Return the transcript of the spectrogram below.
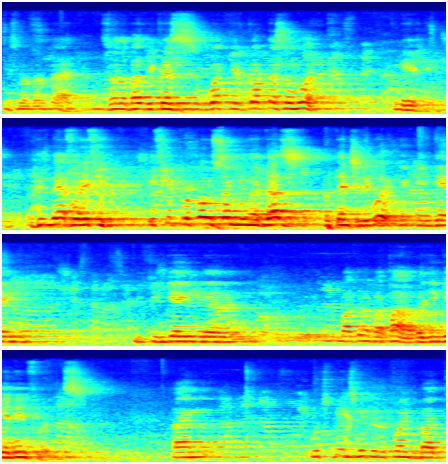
It's not that bad. It's not that bad because what you've got doesn't work. And therefore, if you, if you propose something that does potentially work, you can gain, you can gain, uh, well, I don't know about power, but you can gain influence. Um, which brings me to the point about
